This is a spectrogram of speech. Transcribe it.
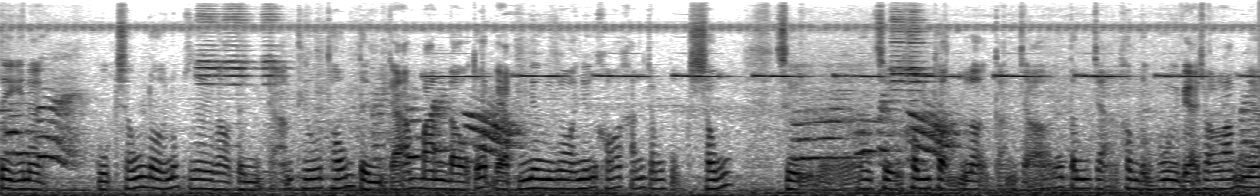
tỵ này. Cuộc sống đôi lúc rơi vào tình cảm thiếu thốn tình cảm ban đầu tốt đẹp nhưng do những khó khăn trong cuộc sống sự ờ, sự không thuận lợi cản trở cái tâm trạng không được vui vẻ cho lắm nhé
